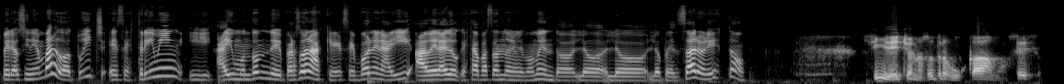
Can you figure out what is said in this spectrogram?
Pero sin embargo, Twitch es streaming y hay un montón de personas que se ponen ahí a ver algo que está pasando en el momento. ¿Lo, lo, lo pensaron esto? Sí, de hecho nosotros buscábamos eso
